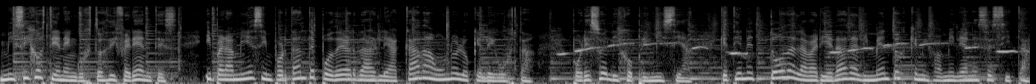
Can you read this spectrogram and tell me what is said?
Mis hijos tienen gustos diferentes y para mí es importante poder darle a cada uno lo que le gusta. Por eso elijo Primicia, que tiene toda la variedad de alimentos que mi familia necesita.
